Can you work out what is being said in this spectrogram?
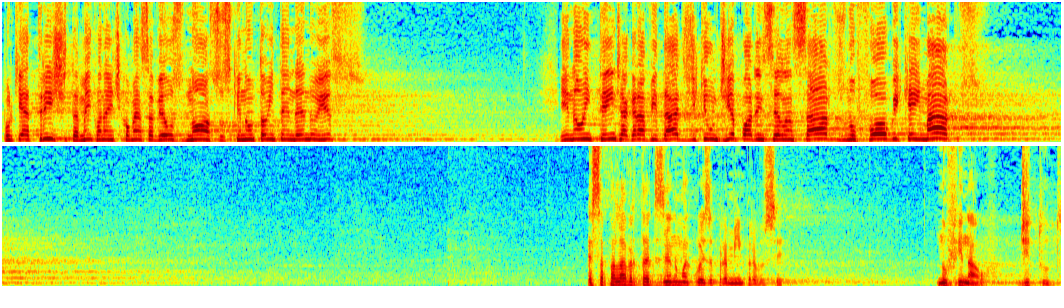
Porque é triste também quando a gente começa a ver os nossos que não estão entendendo isso. E não entende a gravidade de que um dia podem ser lançados no fogo e queimados. Essa palavra está dizendo uma coisa para mim e para você. No final de tudo,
